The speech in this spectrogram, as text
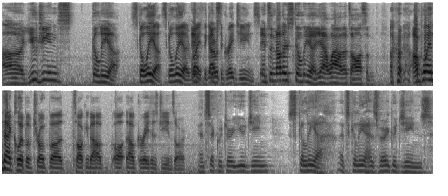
Uh, Eugene Scalia. Scalia, Scalia, right? the guy with the great genes. It's another Scalia. Yeah, wow, that's awesome. I'm playing that clip of Trump uh, talking about how how great his genes are. and Secretary Eugene Scalia. That Scalia has very good genes.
